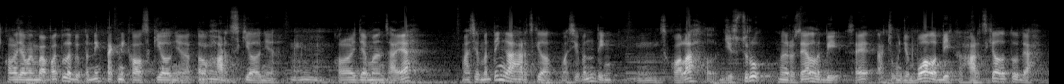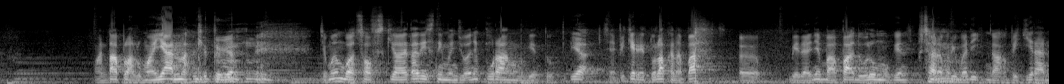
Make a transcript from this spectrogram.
kalau zaman bapak tuh lebih penting technical skillnya atau Hmm. hard skillnya. Hmm. Kalau zaman saya masih penting nggak hard skill, masih penting. Hmm. Sekolah justru menurut saya lebih saya acung jempol lebih ke hard skill itu udah mantap lah lumayan lah gitu ya. Hmm. Cuman buat soft skill tadi seni menjualnya kurang begitu. Ya. Saya pikir itulah kenapa eh, bedanya bapak dulu mungkin secara Hmm. pribadi nggak kepikiran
